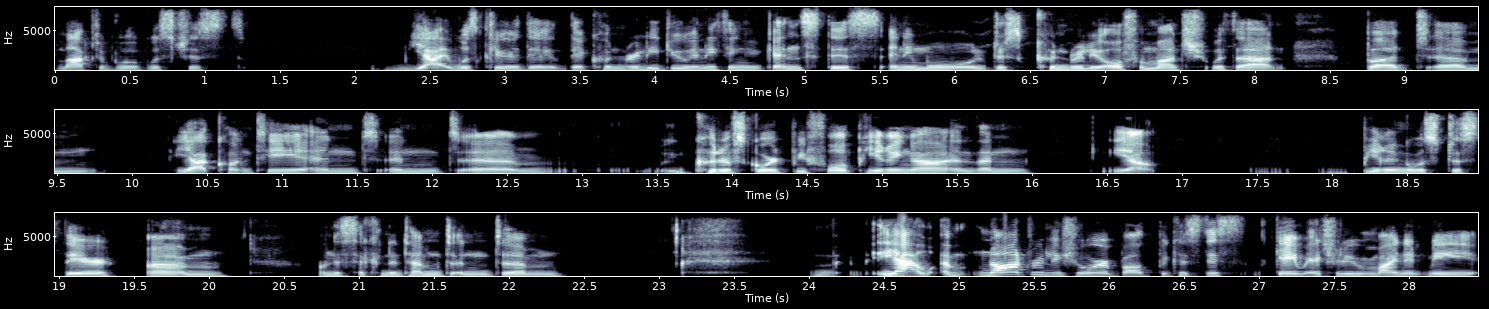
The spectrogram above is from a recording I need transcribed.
Magdeburg was just, yeah, it was clear they, they couldn't really do anything against this anymore, just couldn't really offer much with that. But um, yeah, Conteh and and um, could have scored before Pieringer, and then yeah, Pieringer was just there um, on the second attempt, and um, yeah, I'm not really sure about because this game actually reminded me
